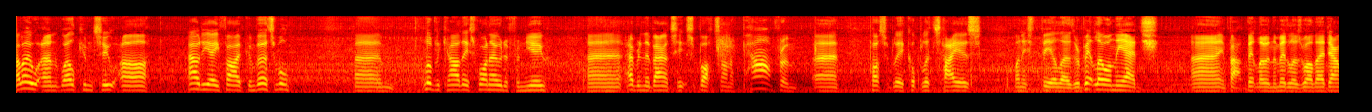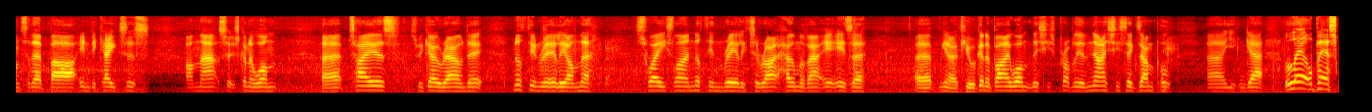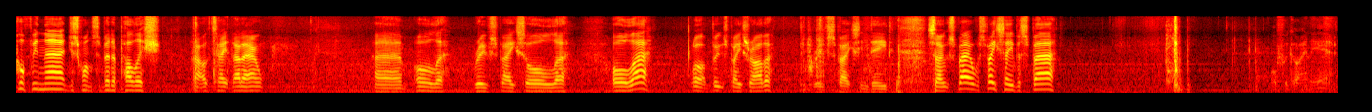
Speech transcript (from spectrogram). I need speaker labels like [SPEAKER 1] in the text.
[SPEAKER 1] Hello and welcome to our Audi A5 convertible. Um, lovely car this, one owner from new. Uh, everything about it spot on apart from uh, possibly a couple of tyres on his feel though. They're a bit low on the edge. Uh, in fact, a bit low in the middle as well. They're down to their bar indicators on that, so it's going to want uh, tyres as we go round it. Nothing really on the swage line, nothing really to write home about. It is a, uh, you know, if you were going to buy one, this is probably the nicest example uh, you can get. A little bit of scuff in there, just wants a bit of polish. That'll take that out. Um, all the roof space, all uh, all there. Or oh, boot space rather. Roof space indeed. So spare space saver spare. What have we got in here?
